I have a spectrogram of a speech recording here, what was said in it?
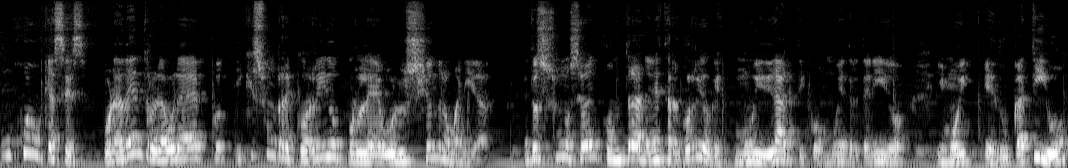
un juego que haces por adentro de la bola de Epcot y que es un recorrido por la evolución de la humanidad. Entonces uno se va a encontrar en este recorrido, que es muy didáctico, muy entretenido y muy educativo,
